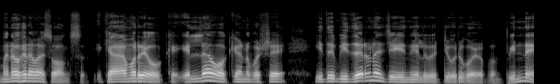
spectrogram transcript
മനോഹരമായ സോങ്സ് ക്യാമറ ഓക്കെ എല്ലാം ഓക്കെയാണ് പക്ഷേ ഇത് വിതരണം ചെയ്യുന്നതിൽ പറ്റിയ ഒരു കുഴപ്പം. പിന്നെ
